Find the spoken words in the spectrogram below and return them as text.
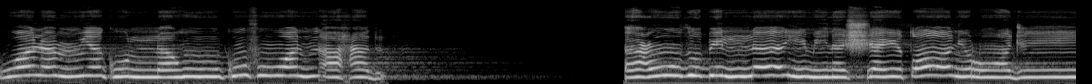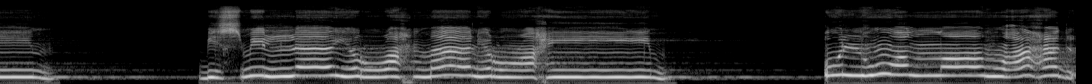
ولم يكن له كفوا أحد. بسم الله الرحمن الرحيم. قل هو الله أحد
